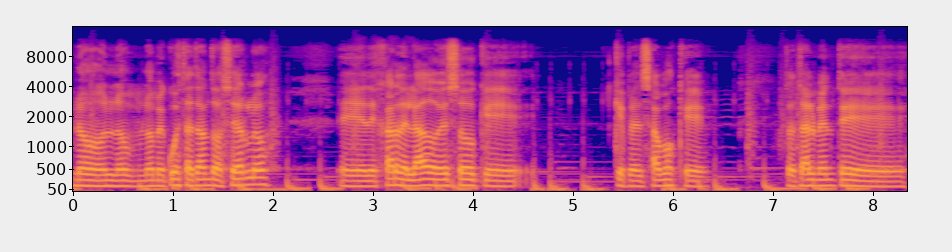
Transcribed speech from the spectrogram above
No, no, me cuesta tanto hacerlo. Eh, dejar de lado eso que, que pensamos que totalmente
